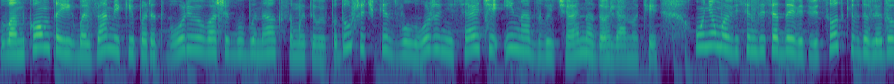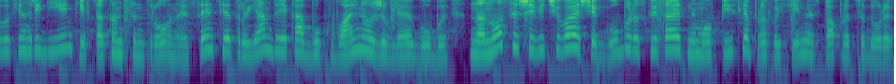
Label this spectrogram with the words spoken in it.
Ланком та їх бальзам, який перетворює ваші губи на аксамитові подушечки, зволожені, сяючі і надзвичайно доглянуті. У ньому 89% доглядових інгредієнтів та концентрована есенція троянди, яка буквально оживляє губи. Наносиш і відчуваєш, як губи розквітають, немов після професійної спа-процедури.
